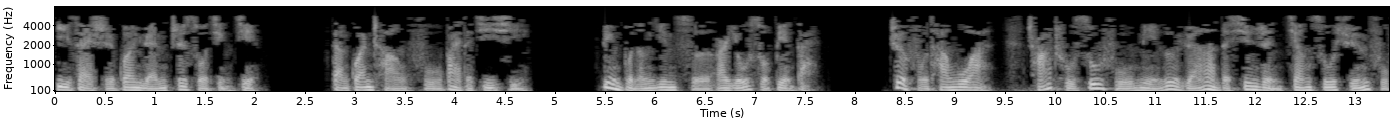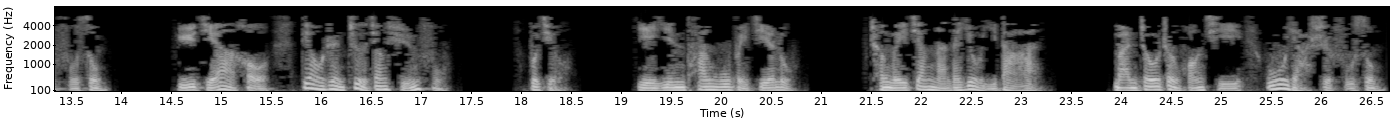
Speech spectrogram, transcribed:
意在使官员之所警戒，但官场腐败的积习。并不能因此而有所变改。这府贪污案查处苏府闽鄂原案的新任江苏巡抚扶松，于结案后调任浙江巡抚，不久也因贪污被揭露，成为江南的又一大案。满洲正黄旗乌雅氏扶松，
